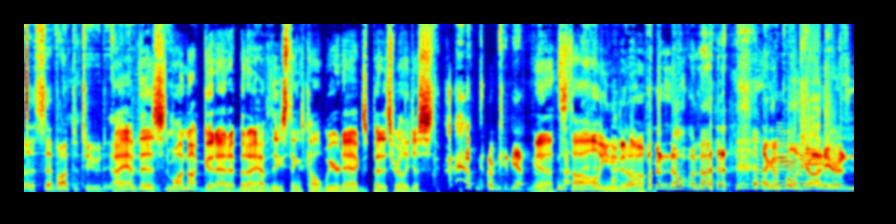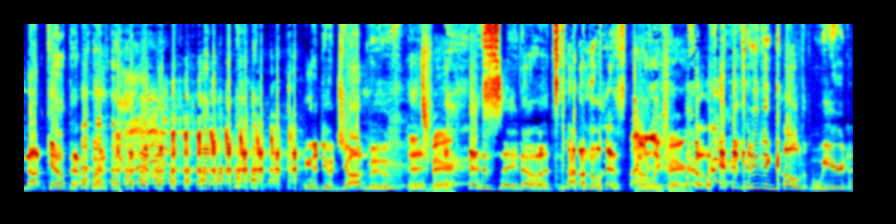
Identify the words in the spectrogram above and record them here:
uh, savantitude? I have this. Well, I'm not good at it, but I have these things called weird eggs. But it's really just Okay, yeah, yeah. It's all, all you need to know. Nope, nope, I'm not. I'm gonna pull a John here and not count that one. I'm gonna do a John move. That's and, fair. uh, say no, it's not on the list. Totally fair. Anything called weird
